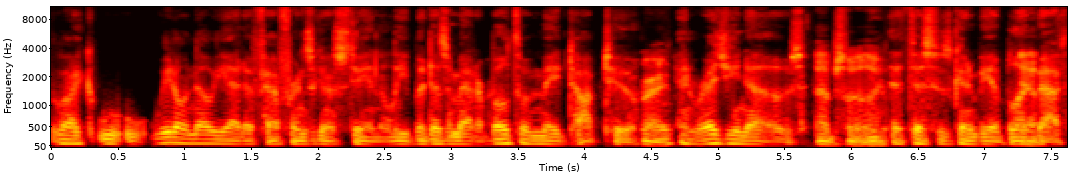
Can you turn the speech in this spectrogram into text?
like we don't know yet if Efren's going to stay in the lead, but it doesn't matter. Both of them made top two, right. and Reggie knows Absolutely. that this is going to be a bloodbath.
